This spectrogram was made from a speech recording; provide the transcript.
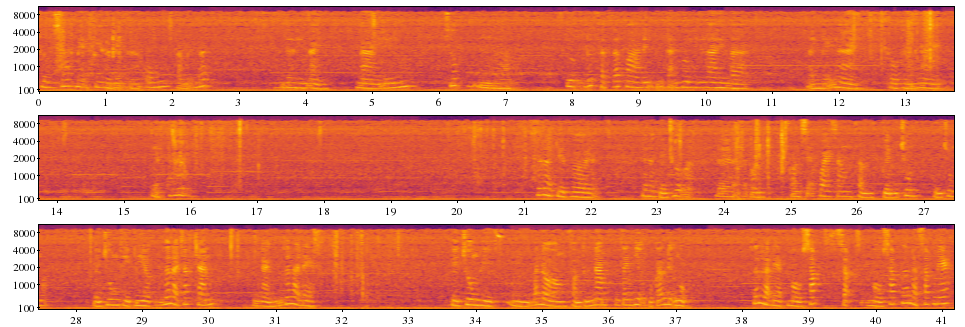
Thương xót mẹ khi mà mẹ à, ốm và mẹ mất. Đây là hình ảnh ngài đến trước ừ, tượng đức phật giác hoa định vị tại vương như lai và đánh lễ ngài, cầu thần ngài. Đẹp quá rất là tuyệt vời đây là quyển thượng ạ. Đây là, còn con sẽ quay sang phẩm quyển trung quyển trung ạ. Quyển trung thì bìa cũng rất là chắc chắn hình ảnh cũng rất là đẹp. Quyển chung thì um, bắt đầu bằng phẩm thứ năm danh hiệu của các địa ngục. Rất là đẹp màu sắc sắc màu sắc rất là sắc nét.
